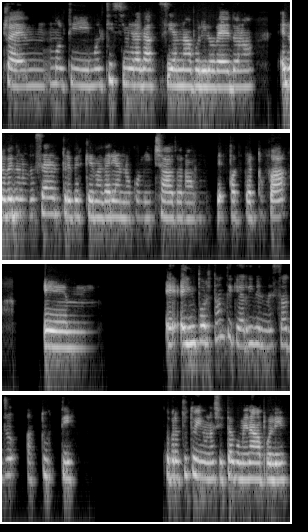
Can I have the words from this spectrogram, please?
cioè molti, moltissimi ragazzi a Napoli lo vedono e lo vedono da sempre perché magari hanno cominciato, no, un po' di tempo fa. E, mm, è, è importante che arrivi il messaggio a tutti, soprattutto in una città come Napoli.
